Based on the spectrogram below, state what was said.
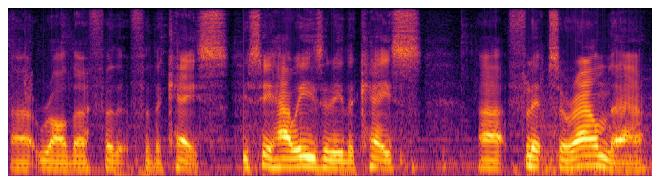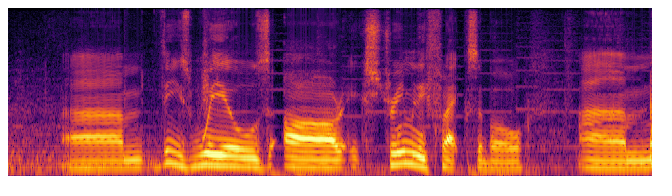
uh, rather, for the, for the case. You see how easily the case uh, flips around there. Um, these wheels are extremely flexible um,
